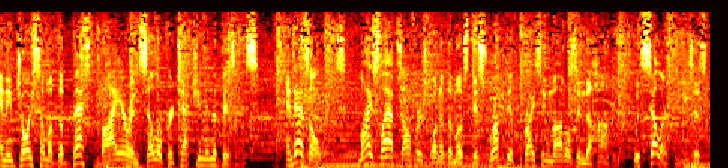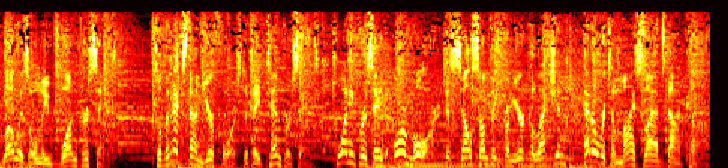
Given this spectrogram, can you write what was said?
and enjoy some of the best buyer and seller protection in the business. And as always, MySlabs offers one of the most disruptive pricing models in the hobby with seller fees as low as only 1%. So the next time you're forced to pay 10%, 20%, or more to sell something from your collection, head over to MySlabs.com,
